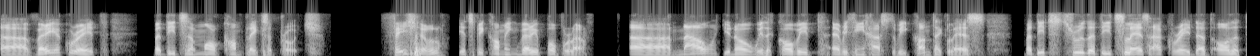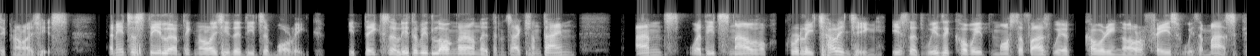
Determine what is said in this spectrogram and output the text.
uh, very accurate but it's a more complex approach. Facial it's becoming very popular. Uh, now you know with the covid everything has to be contactless but it's true that it's less accurate than other technologies and it's still a technology that is evolving. It takes a little bit longer on the transaction time. And what it's now really challenging is that with the COVID, most of us were covering our face with a mask.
